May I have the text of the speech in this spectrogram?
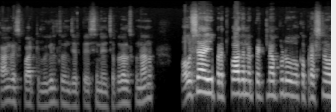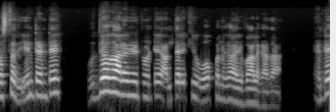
కాంగ్రెస్ పార్టీ మిగులుతుందని చెప్పేసి నేను చెప్పదలుచుకున్నాను. బహుశా ఈ ప్రతిపాదన పెట్టినప్పుడు ఒక ప్రశ్న వస్తుంది ఏంటంటే ఉద్యోగాలు అనేటువంటి అందరికీ ఓపెన్‌గా ఇవ్వాలి కదా అంటే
